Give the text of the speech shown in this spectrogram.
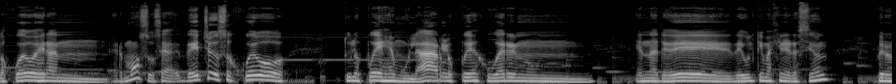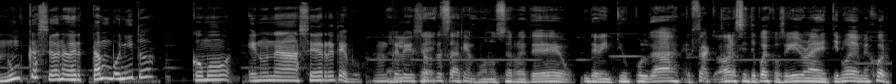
los juegos eran hermosos, o sea, de hecho esos juegos tú los puedes emular, los puedes jugar en, un, en una TV de última generación, pero nunca se van a ver tan bonitos como en una CRT, en un Eh, televisor de tiempos. Con un CRT de 21 pulgadas, perfecto. Exacto. Ahora sí te puedes conseguir una de 29 mejor.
